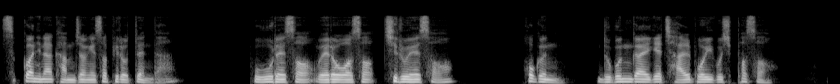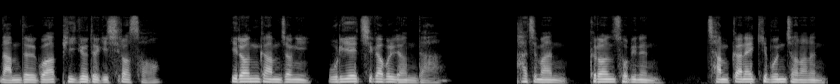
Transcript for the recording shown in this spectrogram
습관이나 감정에서 비롯된다. 우울해서, 외로워서, 지루해서, 혹은 누군가에게 잘 보이고 싶어서, 남들과 비교되기 싫어서, 이런 감정이 우리의 지갑을 연다. 하지만 그런 소비는 잠깐의 기분 전환은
